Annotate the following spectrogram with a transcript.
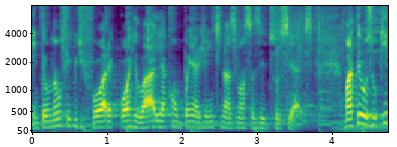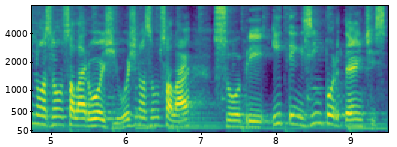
Então não fique de fora, corre lá e acompanha a gente nas nossas redes sociais. Mateus, o que nós vamos falar hoje? Hoje nós vamos falar sobre itens importantes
